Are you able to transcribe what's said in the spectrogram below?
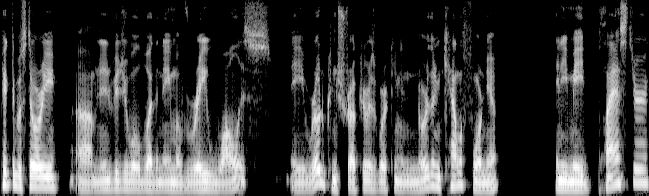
picked up a story. Um, an individual by the name of Ray Wallace, a road constructor, was working in Northern California, and he made plaster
